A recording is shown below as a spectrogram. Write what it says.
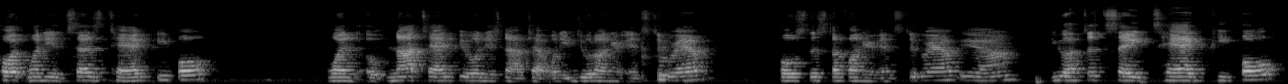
put, when it says tag people, when, oh, not tag people when your Snapchat, when you do it on your Instagram, mm-hmm. post this stuff on your Instagram, yeah. you have to say tag people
